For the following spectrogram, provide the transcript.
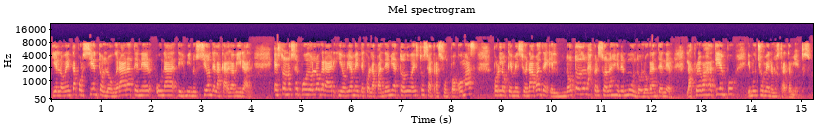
y el 90% lograra tener una disminución de la carga viral. Esto no se pudo lograr y obviamente con la pandemia todo esto se atrasó un poco más, por lo que mencionabas de que no todas las personas en el mundo logran tener las pruebas a tiempo y mucho menos los tratamientos.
